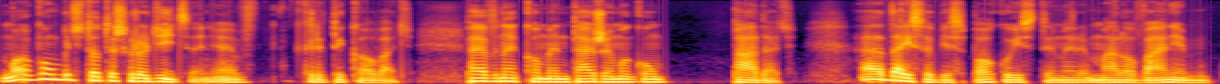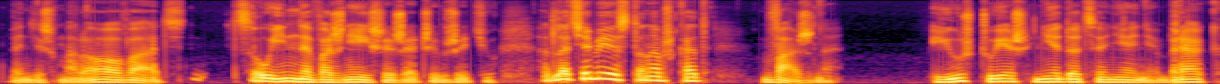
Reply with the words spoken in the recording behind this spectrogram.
Mogą być to też rodzice, nie? Krytykować. Pewne komentarze mogą padać. A daj sobie spokój z tym malowaniem, będziesz malować. Są inne ważniejsze rzeczy w życiu. A dla ciebie jest to na przykład ważne. I już czujesz niedocenienie, brak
